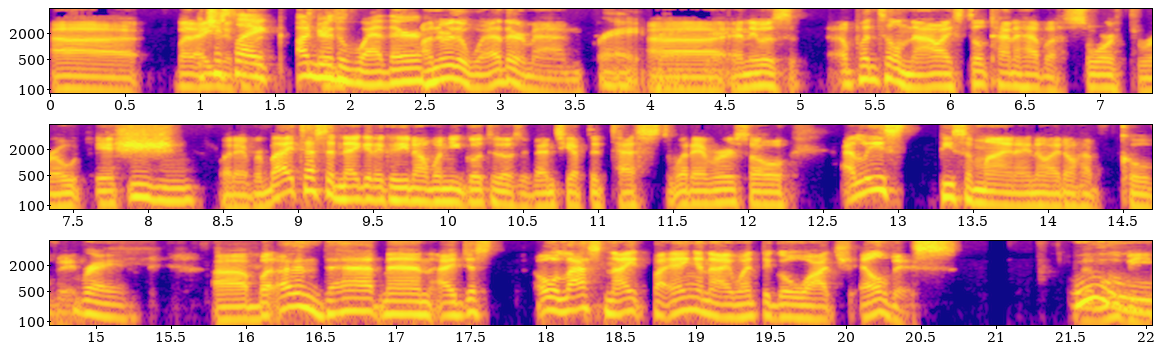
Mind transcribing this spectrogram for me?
uh, but I Just like under the weather. under the weather, man. right. Uh, right, right. and it was up until now, I still kind of have a sore throat ish, Mhm. whatever. But I tested negative because you know when you go to those events, you have to test whatever. So at least peace of mind, I know I don't have COVID. Right. Uh, but other than that, man, I just oh last night, Paeng and I went to go watch Elvis, the movie,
